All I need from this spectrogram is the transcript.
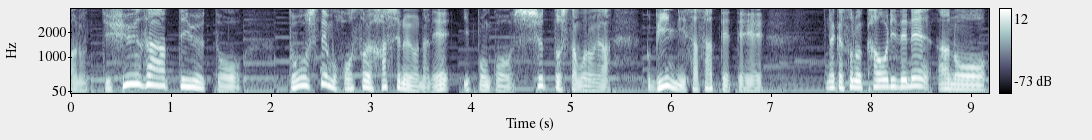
あのディフューザーっていうとどうしても細い箸のようなね一本こうシュッとしたものが瓶に刺さっててなんかその香りでねあの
